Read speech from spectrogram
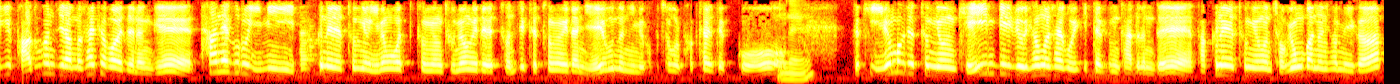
이게 과도한지를 한번 살펴봐야 되는 게 탄핵으로 이미 박근혜 대통령, 이명박 대통령 두 명에 대해 전직 대통령에 대한 예우는 이미 법적으로 박탈됐고 네. 특히 이명박 대통령은 개인 비리로 형을 살고 있기 때문에 좀 다른데 박근혜 대통령은 적용받는 혐의가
